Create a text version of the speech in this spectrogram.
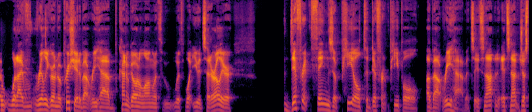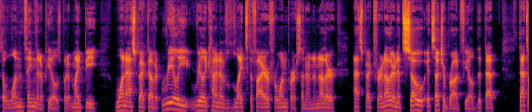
What I've really grown to appreciate about rehab, kind of going along with with what you had said earlier, different things appeal to different people about rehab. It's it's not it's not just the one thing that appeals, but it might be one aspect of it really really kind of lights the fire for one person and another aspect for another and it's so it's such a broad field that that that's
